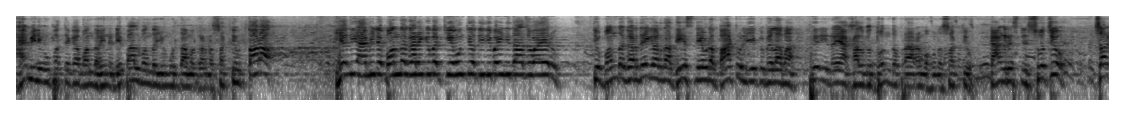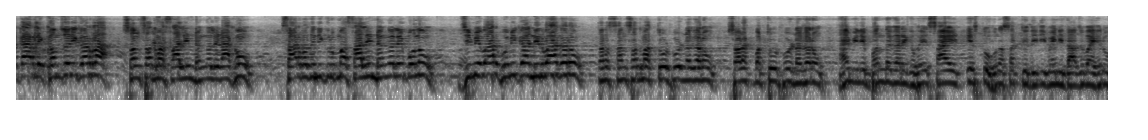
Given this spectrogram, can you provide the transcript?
हामीले उपत्यका बन्द होइन नेपाल बन्द यो मुद्दामा गर्न सक्थ्यौँ। तर यदि हामीले बन्द गरेको भए के हुन्थ्यो दिदीबहिनी दाजुभाइहरू? त्यो बन्द गर्दै गर्दा देशले एउटा बाटो लिएको बेलामा फेरि नयाँ खालको द्वन्द्व प्रारम्भ हुन सक्थ्यो। काङ्ग्रेसले सोच्यो सरकारले कमजोरी गर्ला संसदमा शालीन ढङ्गले राखौँ सार्वजनिक रूपमा शालीन ढङ्गले बोलौँ जिम्मेवार भूमिका निर्वाह गरौँ तर संसदमा तोडफोड नगरौँ सडकमा तोडफोड नगरौँ। हामीले बन्द गरेको भए सायद यस्तो हुन सक्थ्यो दिदीबहिनी दाजुभाइहरू।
